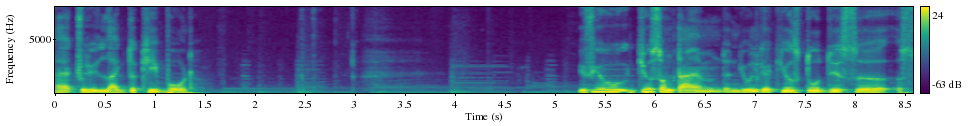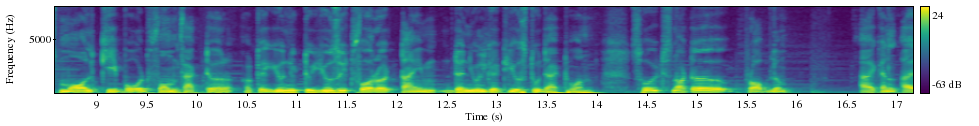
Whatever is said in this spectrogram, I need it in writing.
I actually like the keyboard. If you give some time then you will get used to this uh, small keyboard form factor okay? You need to use it for a time then you will get used to that one. So it's not a problem. I can I,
